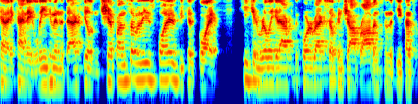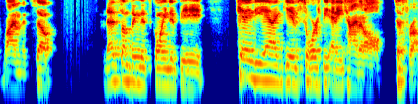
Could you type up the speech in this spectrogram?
kind of kind of leave him in the backfield and chip on some of these plays because boy, he can really get after the quarterback. So can Chop Robinson, the defensive lineman. So that's something that's going to be can Indiana give Sorsby any time at all to throw?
